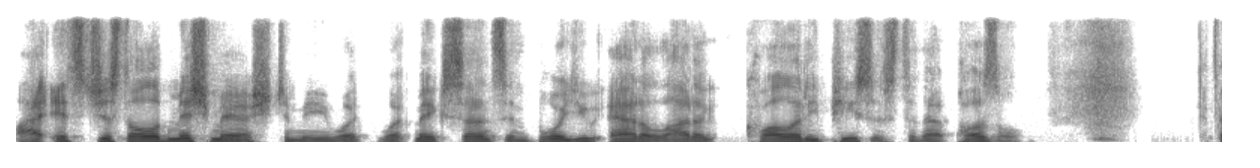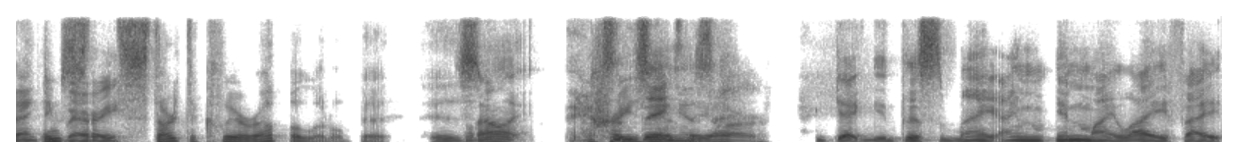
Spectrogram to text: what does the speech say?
I it's just all a mishmash to me. What what makes sense? And boy, you add a lot of quality pieces to that puzzle. thank you Things barry start to clear up a little bit. Is well that's the crazy thing as is, they are. Get this my i'm in my life i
